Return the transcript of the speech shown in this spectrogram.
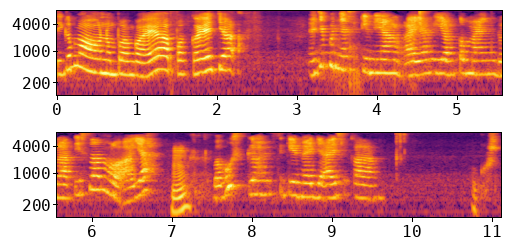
3 mau numpang ke ayah apa ke Eja? Eja punya skin yang ayah yang kemarin gratisan loh ayah. Hmm, Bagus gak skin aja ayah sekarang? bagus.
